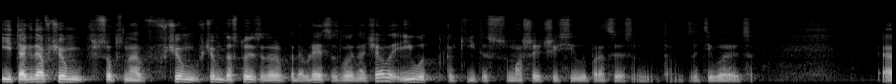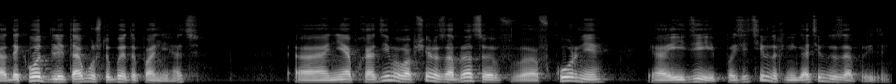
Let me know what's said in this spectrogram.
и тогда в чем, собственно, в чем, в чем достоинство подавляется злое начало, и вот какие-то сумасшедшие силы процесса там затеваются. Так вот, для того, чтобы это понять, необходимо вообще разобраться в, в корне э, идеи позитивных негативных заповедей.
